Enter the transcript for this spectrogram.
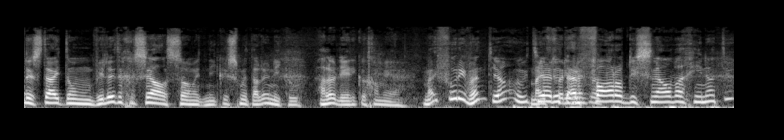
Dis tyd om wiele te gesels saam met Nico Smit. Hallo Nico. Hallo hoe gaan jy? My voor die wind, ja. Hoe het jy dit ervaar op die snelweg hiernatoe?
